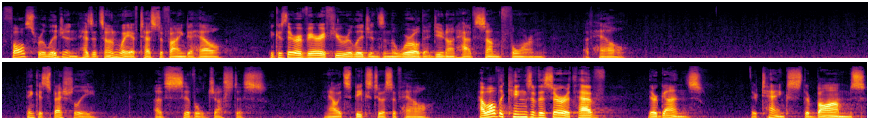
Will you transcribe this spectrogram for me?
False religion has its own way of testifying to hell because there are very few religions in the world that do not have some form of hell. Think especially of civil justice and how it speaks to us of hell. How all the kings of this earth have their guns, their tanks, their bombs,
